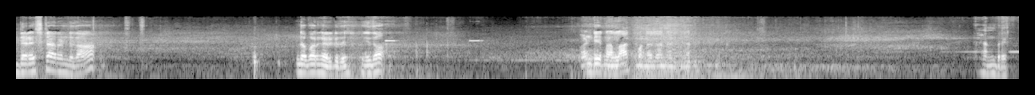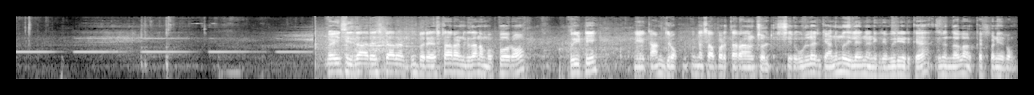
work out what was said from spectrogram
இந்த ரெஸ்டாரண்ட் தான் இந்த பாருங்க இருக்குது. இதுதான் வண்டியை நான் லாக் பண்ணலன்னு நினைக்கிறேன். ஹேண்ட் பிரேக் கைஸ் இதான் ரெஸ்டாரண்ட் இப்போ ரெஸ்டாரண்ட்டுக்கு தான் நம்ம போகிறோம் போயிட்டு நீங்கள் காமிக்கிறோம் என்ன சாப்பாடு தராங்கன்னு சொல்லிட்டு. சரி உள்ளே இருக்க அனுமதி இல்லைன்னு நினைக்கிறேன். வீடியோ இருக்க இருந்தாலும் கட் பண்ணிடுறோம்.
